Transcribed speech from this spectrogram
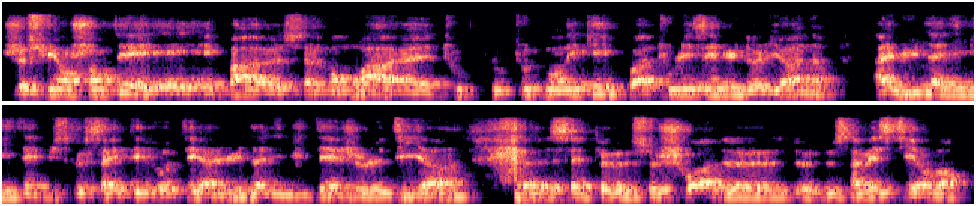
je suis enchanté et, pas seulement moi, euh, toute mon équipe, quoi. tous les élus de Lyon, à l'unanimité, puisque ça a été voté à l'unanimité, je le dis, hein, euh, ce choix de, de, s'investir dans,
